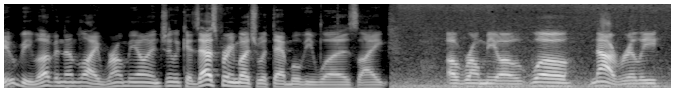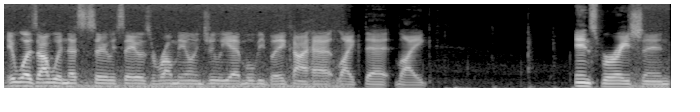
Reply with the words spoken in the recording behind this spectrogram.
He would be loving them like Romeo and Juliet, because that's pretty much what that movie was. Like a Romeo, well, not really. It was. I wouldn't necessarily say it was a Romeo and Juliet movie, but it kind of had like that, like inspiration.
